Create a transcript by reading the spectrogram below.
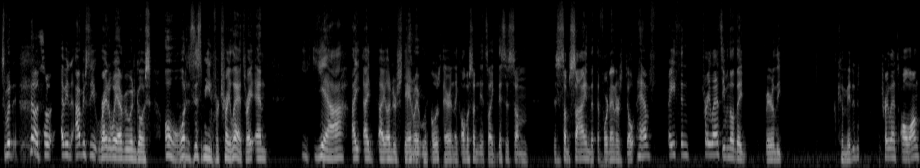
So but no so i mean obviously right away everyone goes oh what does this mean for trey lance? Right? And yeah i i, I understand why everyone goes there and like all of a sudden it's like this is some this is some sign that the 49ers don't have faith in Trey Lance, even though they barely committed to Trey Lance all along.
